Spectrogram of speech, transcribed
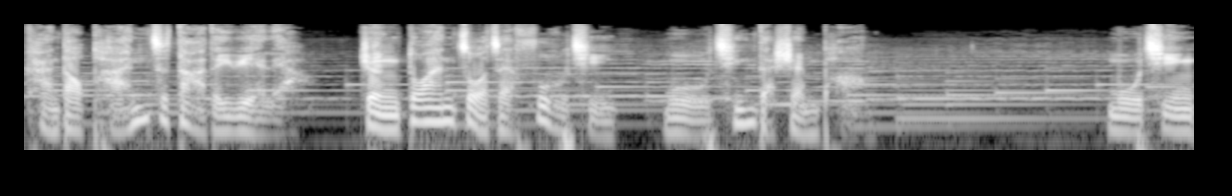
看到盘子大的月亮。正端坐在父亲、母亲的身旁，母亲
